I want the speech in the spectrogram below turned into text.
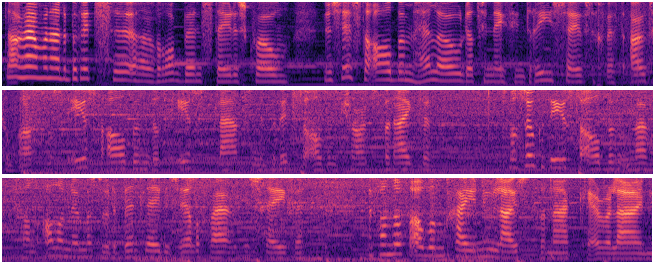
Dan gaan we naar de Britse rockband Status Quo. Hun zesde album Hello, dat in 1973 werd uitgebracht, was het eerste album dat de eerste plaats in de Britse albumcharts bereikte. Was ook het eerste album waarvan alle nummers door de bandleden zelf waren geschreven. En van dat album ga je nu luisteren naar Caroline.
